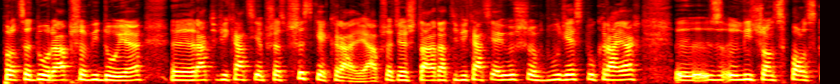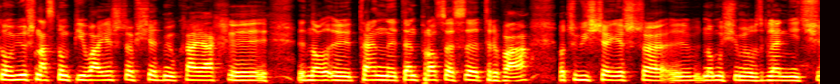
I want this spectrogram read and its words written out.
procedura przewiduje ratyfikację przez wszystkie kraje, a przecież ta ratyfikacja już w 20 krajach, licząc Polską, już nastąpiła jeszcze w siedmiu krajach. Y, no, y, ten, ten proces y, trwa. Oczywiście jeszcze no, musimy uwzględnić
